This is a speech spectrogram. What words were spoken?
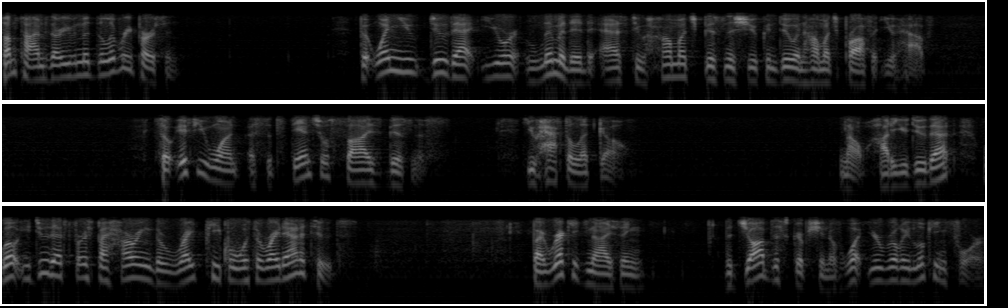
Sometimes they're even the delivery person. But when you do that, you're limited as to how much business you can do and how much profit you have. So if you want a substantial size business, you have to let go. Now, how do you do that? Well, you do that first by hiring the right people with the right attitudes. By recognizing the job description of what you're really looking for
